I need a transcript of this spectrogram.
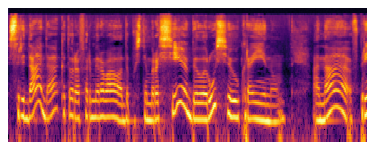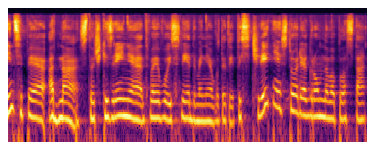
среда, да, которая формировала, допустим, Россию, Белоруссию, Украину, она, в принципе, одна с точки зрения твоего исследования вот этой тысячелетней истории огромного пласта,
